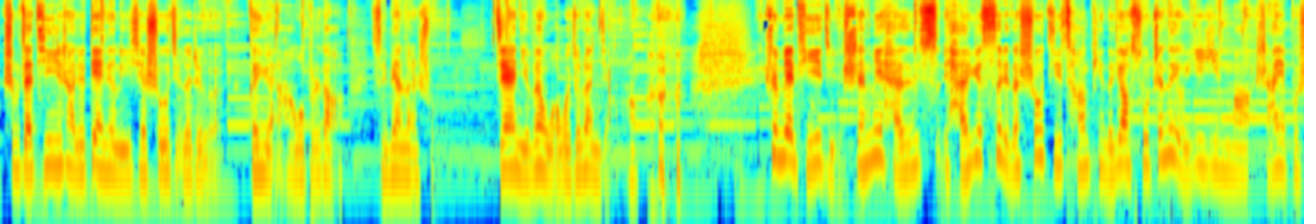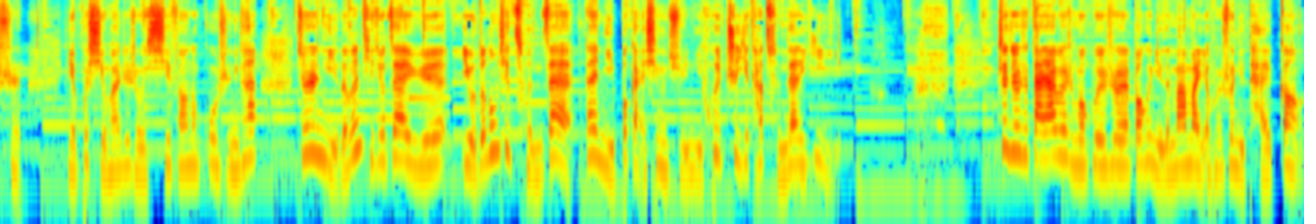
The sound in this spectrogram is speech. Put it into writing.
是不是在基因上就奠定了一些收集的这个根源哈？我不知道，随便乱说。既然你问我，我就乱讲哈。顺便提一句，《神秘海海域寺》里的收集藏品的要素真的有意义吗？啥也不是，也不喜欢这种西方的故事。你看，就是你的问题就在于有的东西存在，但你不感兴趣，你会质疑它存在的意义。这就是大家为什么会说，包括你的妈妈也会说你抬杠。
